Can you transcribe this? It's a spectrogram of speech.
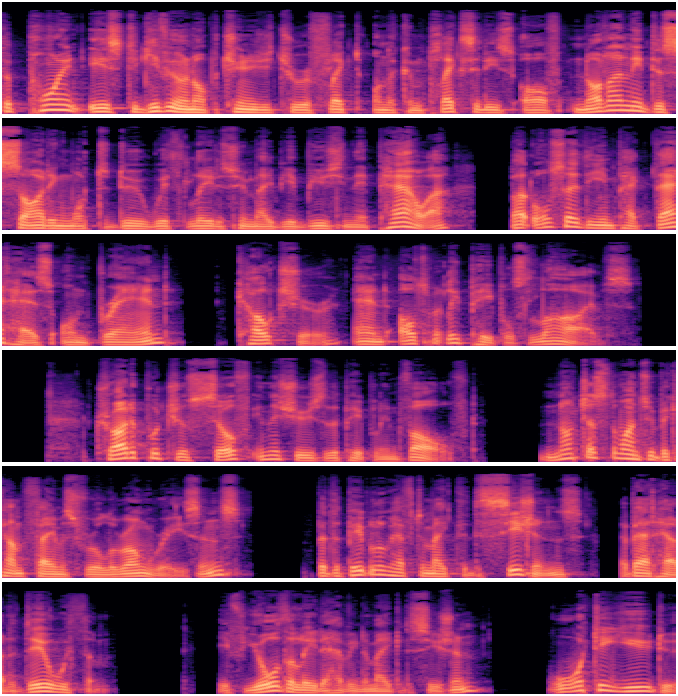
The point is to give you an opportunity to reflect on the complexities of not only deciding what to do with leaders who may be abusing their power, but also the impact that has on brand, culture, and ultimately people's lives. Try to put yourself in the shoes of the people involved, not just the ones who become famous for all the wrong reasons, but the people who have to make the decisions about how to deal with them. If you're the leader having to make a decision, what do you do?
